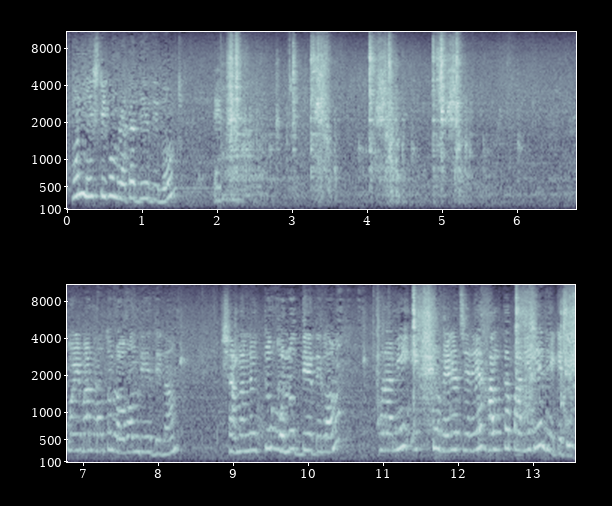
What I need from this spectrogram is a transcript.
এখন মিষ্টি কুমড়াটা দিয়ে দিব এই- পরিমাণ মতো লবণ দিয়ে দিলাম। সামান্য একটু হলুদ দিয়ে দিলাম। এখন আমি একটু নেড়ে চেড়ে হালকা পানি দিয়ে ঢেকে দেব।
